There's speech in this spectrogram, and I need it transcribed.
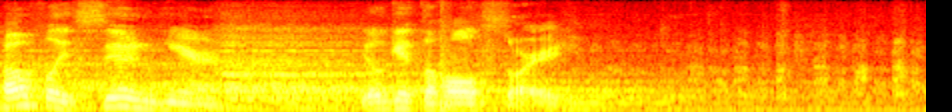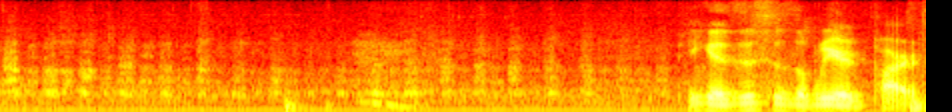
Hopefully soon here, you'll get the whole story. Because this is the weird part.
